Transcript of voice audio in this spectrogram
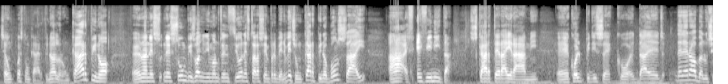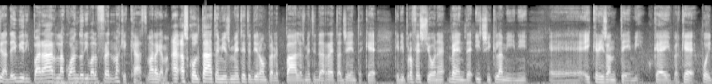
cioè un, questo è un carpino, allora un carpino eh, non ha ness- nessun bisogno di manutenzione, starà sempre bene, invece un carpino bonsai, ah, è, è finita, scarterà i rami, eh, colpi di secco, da, eh, delle robe allucinanti, devi ripararla quando arriva il freddo, ma che cazzo, ma raga, ma, ascoltatemi, smettete di rompere le palle, smettete di dar retta a gente che, che, di professione vende i ciclamini eh, e i crisantemi, ok? Perché poi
